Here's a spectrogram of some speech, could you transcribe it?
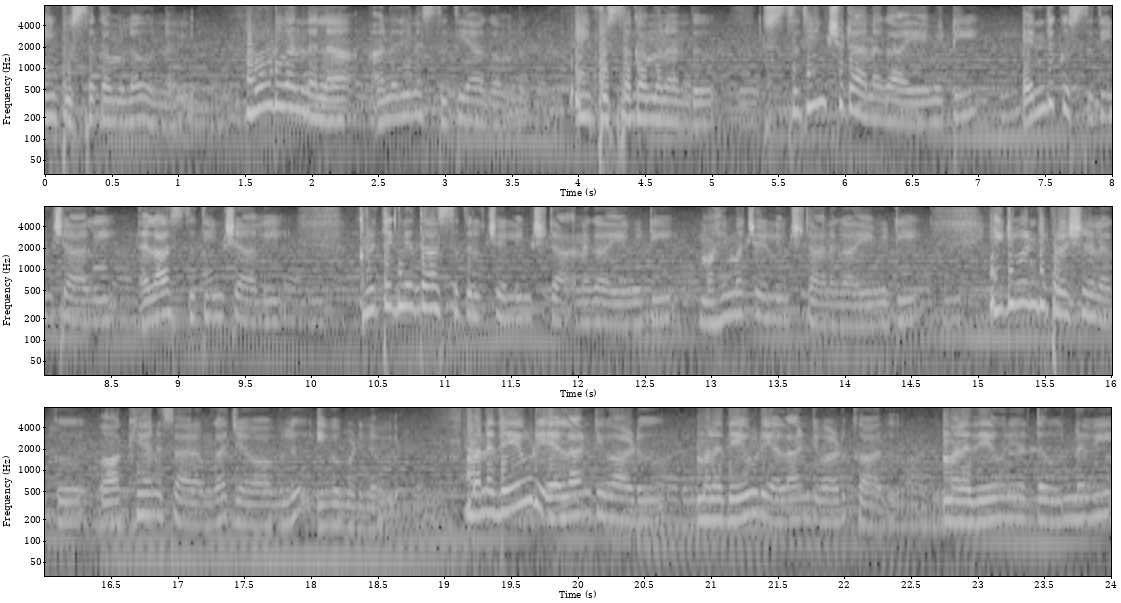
ఈ పుస్తకంలో ఉన్నవి. మూడు వందల అనుదిన స్థుతియాగములు. ఈ పుస్తకమునందు స్థుతించుట అనగా ఏమిటి? ఎందుకు స్థుతించాలి? ఎలా స్థుతించాలి? కృతజ్ఞతాస్థుతులు చెల్లించుట అనగా ఏమిటి? మహిమ చెల్లించుట అనగా ఏమిటి? ఇటువంటి ప్రశ్నలకు వాక్యానుసారంగా జవాబులు ఇవ్వబడినవి. మన దేవుడు ఎలాంటి వాడు మన దేవుడు ఎలాంటి వాడు కాదు. మన దేవుని యొద్ద ఉన్నవి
